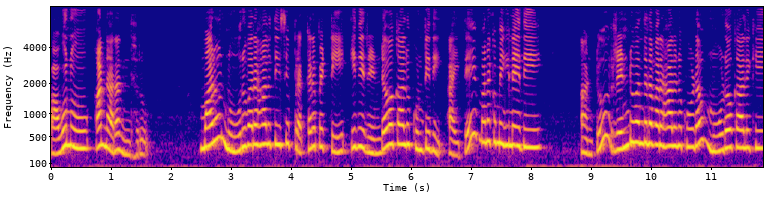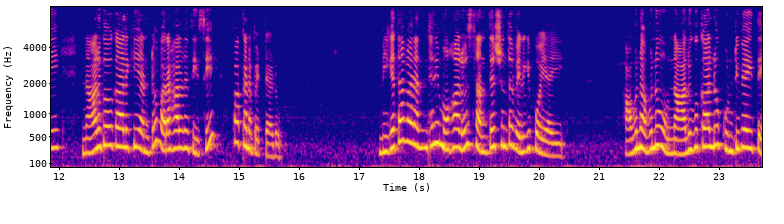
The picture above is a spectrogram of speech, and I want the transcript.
అవును అన్నారు అందరూ మరో నూరు వరహాలు తీసి ప్రక్కన పెట్టి ఇది రెండవ కాలు కుంటిది అయితే మనకు మిగిలేది? అంటూ రెండు వందల వరహాలను కూడా మూడో కాలికి నాలుగో కాలికి అంటూ వరహాలను తీసి పక్కన పెట్టాడు. మిగతా వారందరి మొహాలు సంతోషంతో వెలిగిపోయాయి. అవునవును నాలుగు కాళ్ళు కుంటివి అయితే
